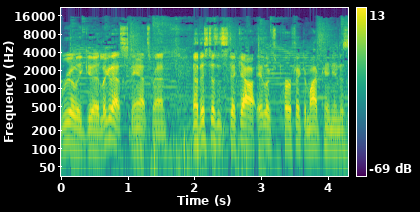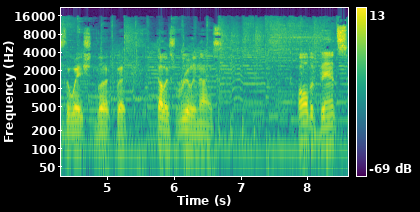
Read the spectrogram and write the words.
really good. Look at that stance, man. Now this doesn't stick out. It looks perfect in my opinion. This is the way it should look, but that looks really nice. All the vents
